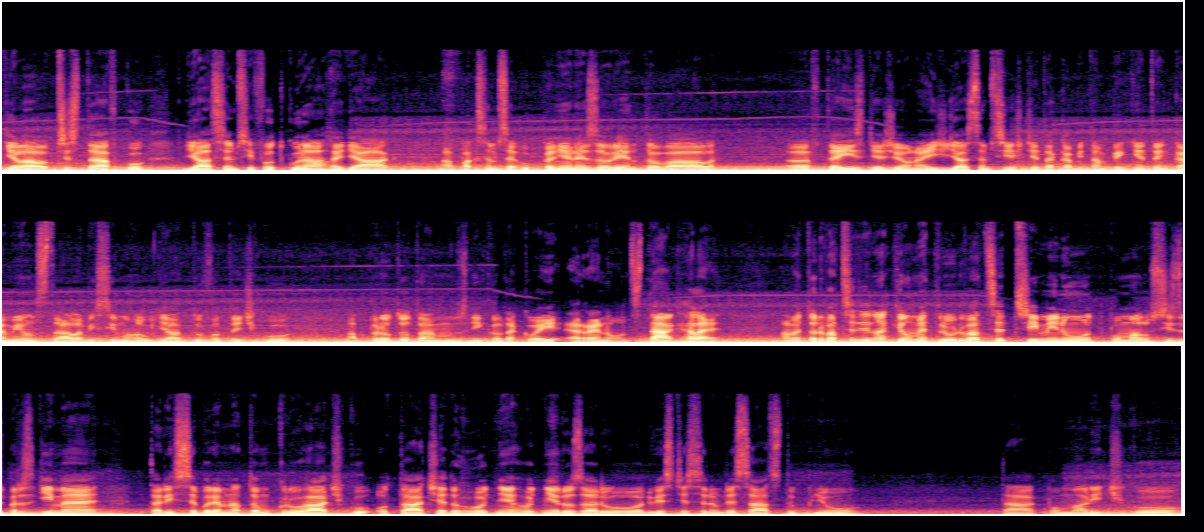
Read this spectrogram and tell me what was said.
dělal přestávku, dělal jsem si fotku náhledák a pak jsem se úplně nezorientoval uh, v té jízdě, že jo. Najížděl jsem si ještě tak, aby tam pěkně ten kamion stál, abych si mohl udělat tu fotečku a proto tam vznikl takový renonc. Tak, hele, máme to 21 km, 23 minut, pomalu si zbrzdíme, tady se budeme na tom kruháčku otáčet hodně, hodně dozadu o 270 stupňů. Tak, pomaličku.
